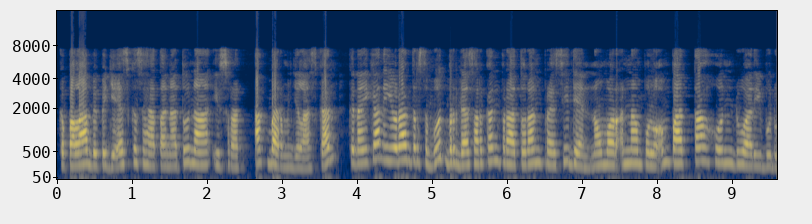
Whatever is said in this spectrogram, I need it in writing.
Kepala BPJS Kesehatan Natuna, Israt Akbar menjelaskan, kenaikan iuran tersebut berdasarkan peraturan Presiden nomor 64 tahun 2020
